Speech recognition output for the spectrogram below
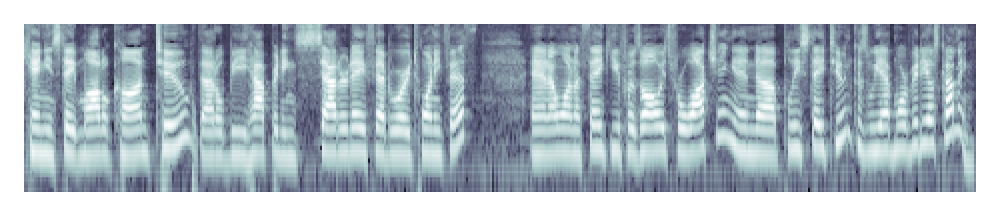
Canyon State Model Con 2. That'll be happening Saturday, February 25th. And I want to thank you, for, as always, for watching. And please stay tuned because we have more videos coming.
